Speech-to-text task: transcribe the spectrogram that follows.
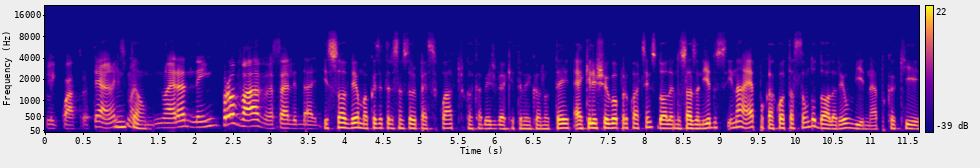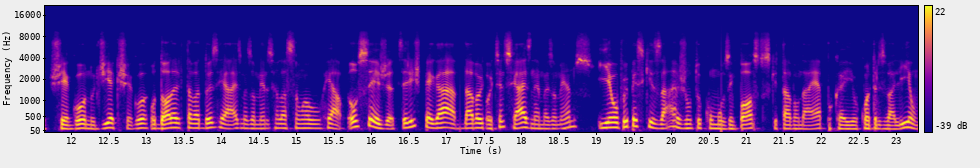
Play 4. Até antes, então, mano, não era nem provável essa realidade. E só ver uma coisa interessante sobre o PS4, que eu acabei de ver aqui também que eu anotei, é que ele chegou por 400 dólares nos Estados Unidos e na época a cotação do dólar, eu vi, na época que chegou, no dia que chegou, o dólar estava dois reais mais ou menos em relação ao real. Ou seja, se a gente pegar, dava 800 reais, né, mais ou menos, e eu fui pesquisar junto com os impostos que estavam da época e o quanto eles valiam,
